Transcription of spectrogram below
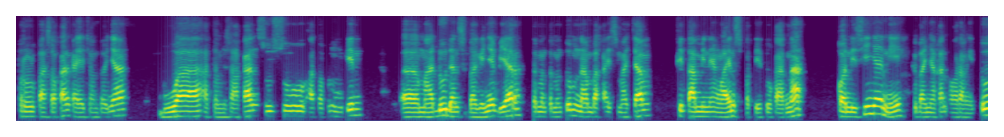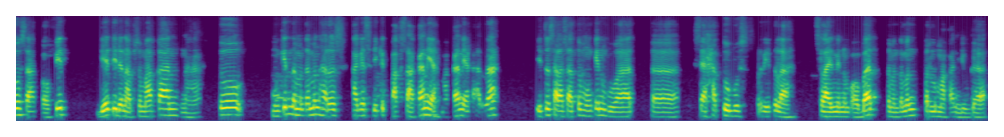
perlu pasokan kayak contohnya buah atau misalkan susu ataupun mungkin uh, madu dan sebagainya biar teman-teman tuh menambah kayak semacam vitamin yang lain seperti itu. Karena kondisinya nih kebanyakan orang itu saat covid dia tidak nafsu makan. Nah itu mungkin teman-teman harus agak sedikit paksakan ya makan ya karena itu salah satu mungkin buat uh, sehat tubuh seperti itulah. Selain minum obat teman-teman perlu makan juga.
